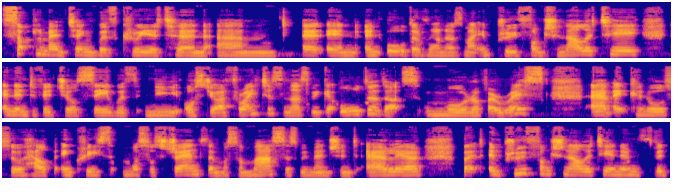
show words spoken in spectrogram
supplementing with creatine um, in in older runners might improve functionality in individuals, say with knee osteoarthritis, and as we get older, that's more of a risk. Um, it can also help increase muscle strength and muscle mass, as we mentioned earlier, but improve functionality in inv-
